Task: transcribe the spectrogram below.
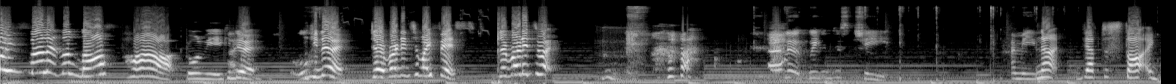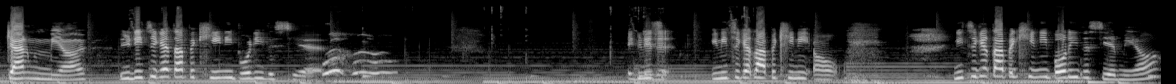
I fell at the last part. Go on, me. You can do it. You can do it. Don't run into my fist. Don't run into it. Look, we can just cheat. I mean. no, you have to start again, Mio. You need to get that bikini body this year. Woohoo! You need to- it. You need to get that bikini. Oh, you need to get that bikini body this year, Mia.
